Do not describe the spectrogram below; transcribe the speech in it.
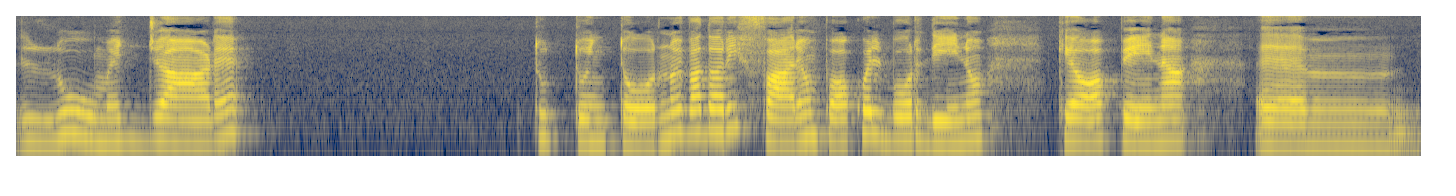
lumeggiare tutto intorno e vado a rifare un po' quel bordino che ho appena ehm,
